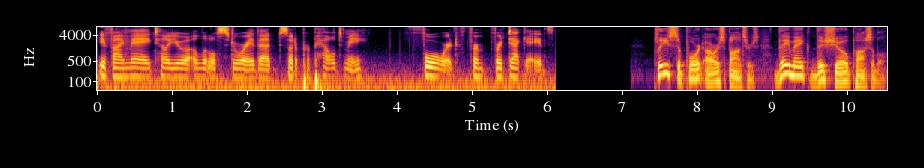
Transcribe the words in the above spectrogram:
If I may tell you a little story that sort of propelled me forward for, for decades. Please support our sponsors. They make this show possible.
